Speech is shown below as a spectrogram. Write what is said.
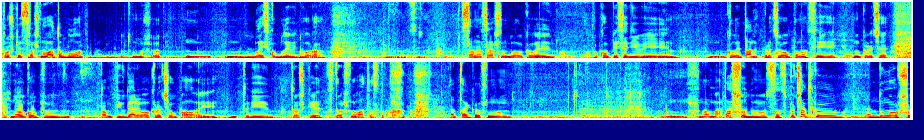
трошки страшновато було, тому що ну, близько були від ворога. Саме страшно було, коли в окопі сидів і коли танк працював по носі. І, ну, коротше, на окоп там півдерева коротше, впало. І тоді трошки страшновато стало. А так в основному нормально. Та що думав? Спочатку думав, що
